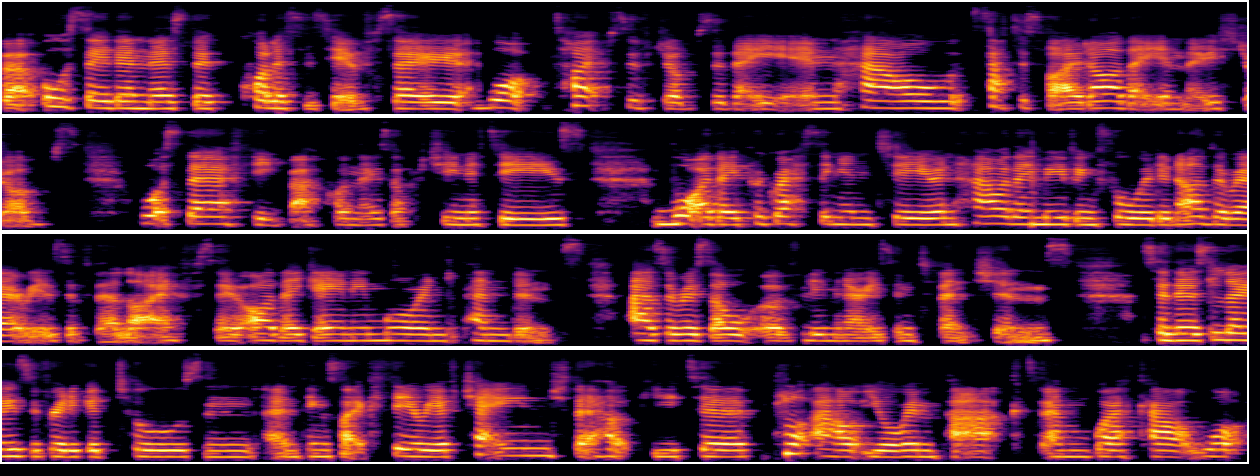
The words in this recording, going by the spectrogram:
but also then there's the qualitative. So, what types of jobs are they in? How satisfied are they in those jobs? What's their feedback on those opportunities? What are they progressing into? And how are they moving forward in other areas of their life? So, are they gaining more independence as a result of Luminary's interventions? So, there's loads of really good tools and, and things like theory of change that help you to plot out your impact and work out what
